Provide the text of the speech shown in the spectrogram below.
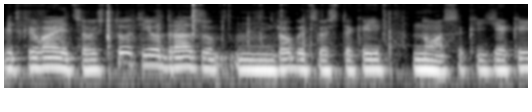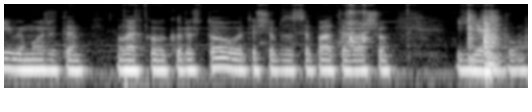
Відкривається ось тут і одразу робиться ось такий носик, який ви можете легко використовувати, щоб засипати вашу єрбу.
